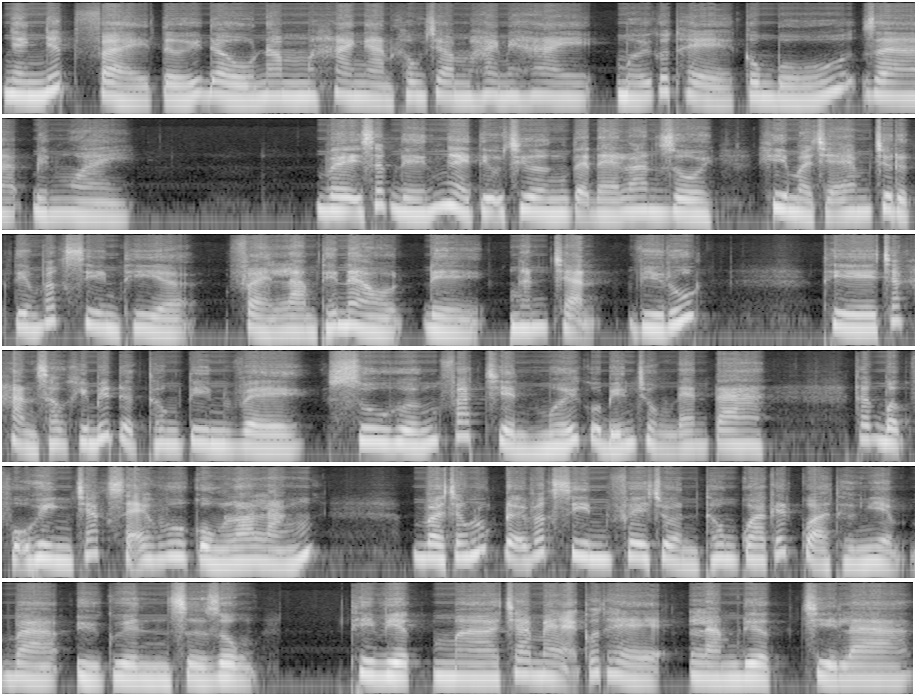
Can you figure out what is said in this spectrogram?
nhanh nhất phải tới đầu năm 2022 mới có thể công bố ra bên ngoài. Vậy sắp đến ngày tiệu trường tại Đài Loan rồi, khi mà trẻ em chưa được tiêm vaccine thì à, phải làm thế nào để ngăn chặn virus? Thì chắc hẳn sau khi biết được thông tin về xu hướng phát triển mới của biến chủng Delta, các bậc phụ huynh chắc sẽ vô cùng lo lắng. Và trong lúc đợi vaccine phê chuẩn thông qua kết quả thử nghiệm và ủy quyền sử dụng, thì việc mà cha mẹ có thể làm được chỉ là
